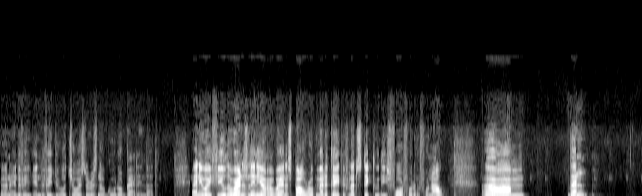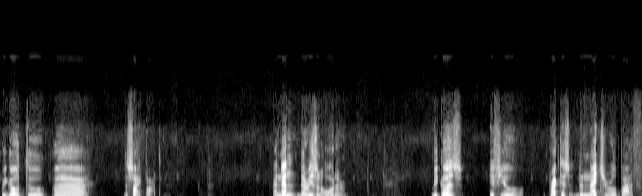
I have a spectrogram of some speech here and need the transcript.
an indiv individual choice. There is no good or bad in that. Anyway, field awareness, linear awareness, power up, meditative. Let's stick to these four for, the, for now. Um, then we go to uh, the side part. And then there is an order. Because if you practice the natural path,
